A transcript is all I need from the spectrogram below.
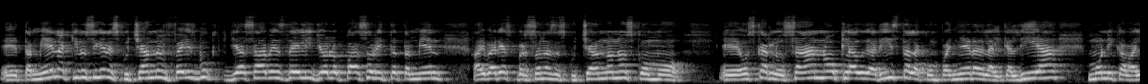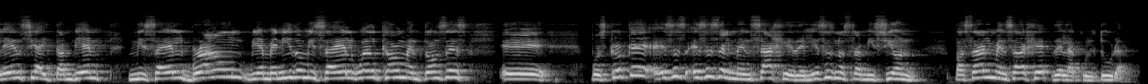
eh, también aquí nos siguen escuchando en Facebook, ya sabes, Deli, yo lo paso ahorita también, hay varias personas escuchándonos como eh, Oscar Lozano, Claudia Arista, la compañera de la alcaldía, Mónica Valencia y también Misael Brown. Bienvenido, Misael, welcome. Entonces, eh, pues creo que ese es, ese es el mensaje de él y esa es nuestra misión, pasar el mensaje de la cultura.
